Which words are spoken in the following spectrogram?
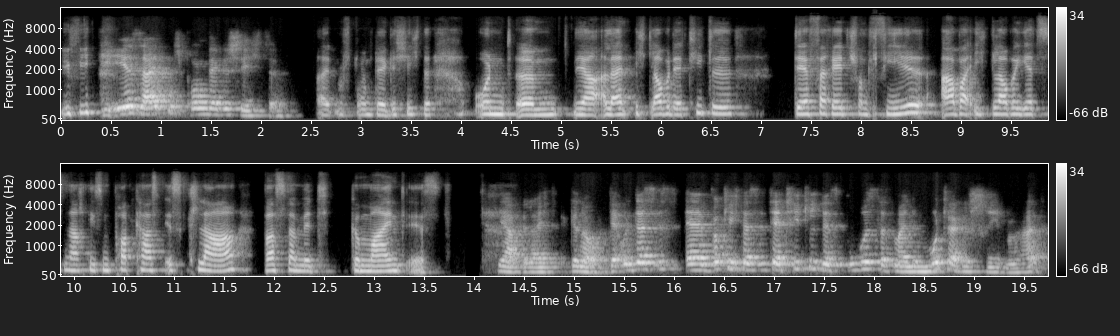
Die Ehe Seitensprung der Geschichte. Seitensprung der Geschichte. Und ähm, ja, allein, ich glaube, der Titel, der verrät schon viel, aber ich glaube, jetzt nach diesem Podcast ist klar, was damit gemeint ist. Ja, vielleicht, genau. und das ist äh, wirklich, das ist der Titel des Buches, das meine Mutter geschrieben hat.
